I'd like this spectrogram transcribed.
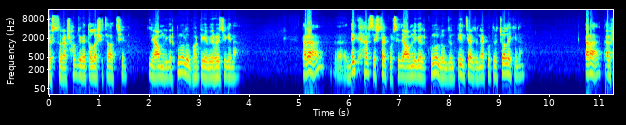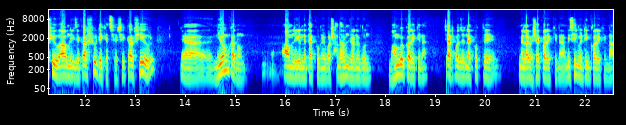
রেস্তোরাঁ, সব জায়গায় তল্লাশি চালাচ্ছে যে আওয়ামী লীগের কোনো লোক ঘর থেকে বের হয়েছে কিনা। তারা দেখার চেষ্টা করছে যে আওয়ামী লীগের কোনো লোকজন তিন, চারজন একত্রে চলে কিনা। তারা কারফিউ আওয়ামী লীগ যে কারফিউ ডেকেছে, সেই কারফিউর নিয়মকানুন আওয়ামী লীগের নেতাকর্মী বা সাধারণ জনগণ ভঙ্গ করে কিনা, চার, পাঁচজন একত্রে মেলামেশা করে কিনা, মিছিল মিটিং করে কিনা,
